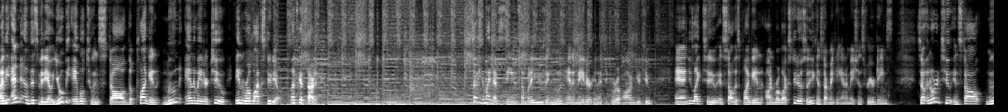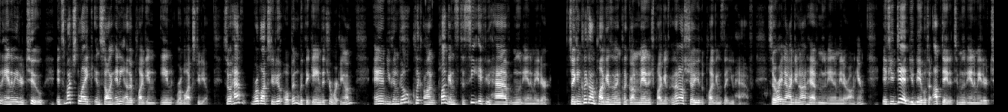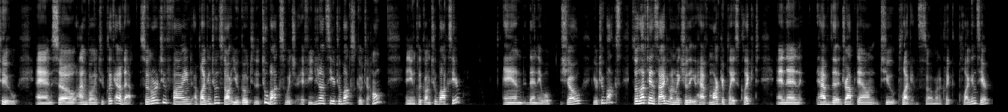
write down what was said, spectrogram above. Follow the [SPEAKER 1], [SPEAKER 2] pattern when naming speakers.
[SPEAKER 1] By the end of this video, you'll be able to install the plugin Moon Animator 2 in Roblox Studio. Let's get started. So you might have seen somebody using Moon Animator in a tutorial on YouTube, and you'd like to install this plugin on Roblox Studio so you can start making animations for your games. So in order to install Moon Animator 2, it's much like installing any other plugin in Roblox Studio. So have Roblox Studio open with the game that you're working on, and you can go click on plugins to see if you have Moon Animator. So you can click on plugins and then click on manage plugins, and that'll show you the plugins that you have. So right now I do not have Moon Animator on here. If you did, you'd be able to update it to Moon Animator 2. And so I'm going to click out of that. So in order to find a plugin to install, you go to the toolbox, which if you do not see your toolbox, go to home and you can click on toolbox here and then it will show your toolbox. So on the left hand side, you want to make sure that you have marketplace clicked and then have the drop down to plugins. So I'm going to click plugins here.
